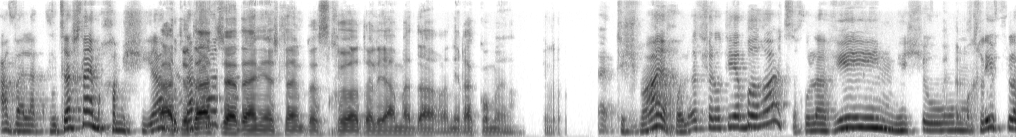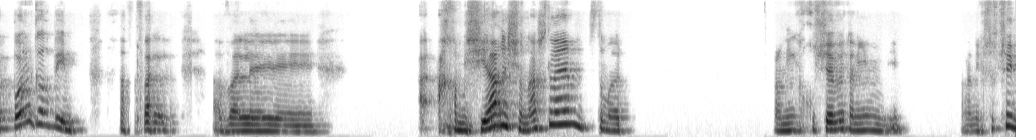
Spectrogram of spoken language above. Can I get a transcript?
אבל הקבוצה שלהם, החמישייה... את יודעת שעדיין יש להם את הזכויות על ים הדר, אני רק אומר. אה, תשמע, יכול להיות שלא תהיה ברירה, יצטרכו להביא מישהו מחליף לפוינט גרדים, אבל, אבל אה, החמישייה הראשונה שלהם, זאת אומרת, אני חושבת, אני, אני חושבת שהם,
